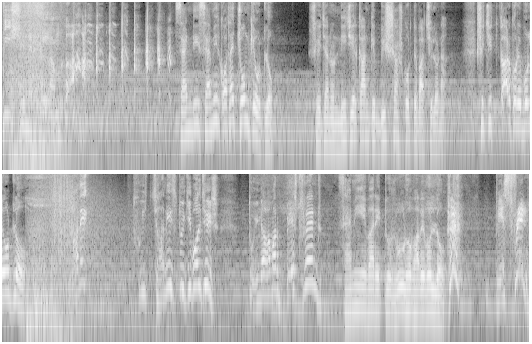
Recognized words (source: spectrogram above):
পিষে মেরে ফেললাম। স্যান্ডি স্যামির কথায় চমকে উঠল। সে যেন নিজের কানকে বিশ্বাস করতে পারছিল না। সে চিৎকার করে বলে উঠল মানে তুই জানিস তুই কি বলছিস? তুই না আমার বেস্ট ফ্রেন্ড স্যামি এবার একটু রূঢ়ভাবে বলল বেস্ট ফ্রেন্ড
